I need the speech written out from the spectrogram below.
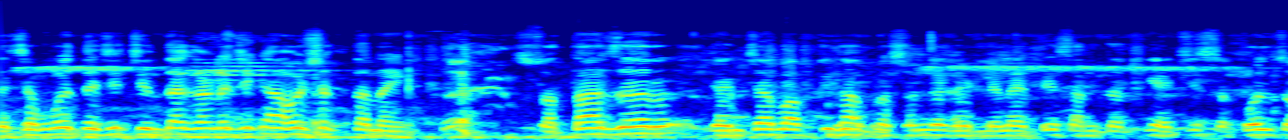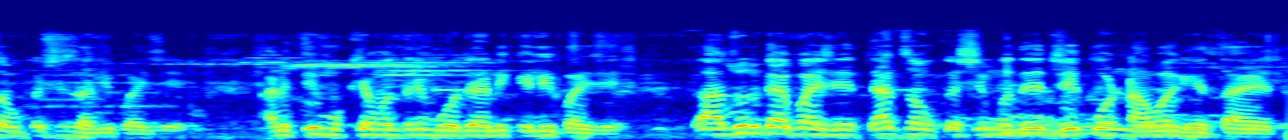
त्याच्यामुळे त्याची चिंता करण्याची काही आवश्यकता नाही. स्वतः जर ज्यांच्या बाबतीत हा प्रसंग घडलेला आहे ते सांगतात की याची सखोल चौकशी झाली पाहिजे आणि ती मुख्यमंत्री मोदी यांनी केली पाहिजे. तर अजून काय पाहिजे? त्या चौकशीमध्ये जे कोण नावं घेत आहेत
